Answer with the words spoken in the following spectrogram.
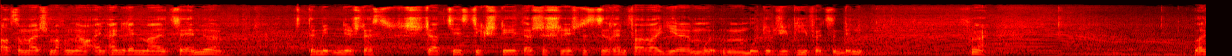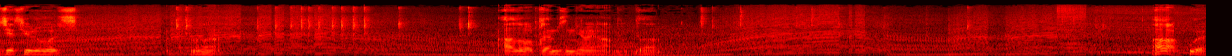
Außer ich machen wir ein, ein Rennen mal zu Ende. Damit in der Statistik steht, dass ich der schlechteste Rennfahrer hier im MotoGP 14 bin. Was ist jetzt hier los? Also, bremsen, ja, ja. ja. Ah, cool.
